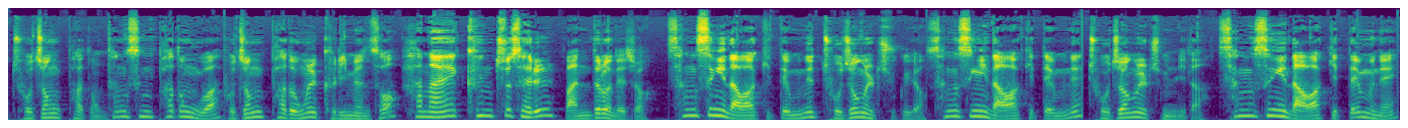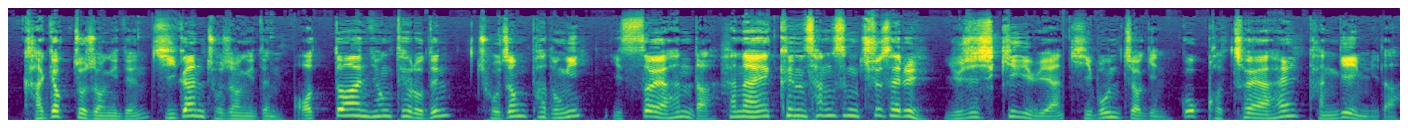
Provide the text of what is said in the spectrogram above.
조정 파동, 상승 파동과 조정 파동을 그리면서 하나의 큰 추세를 만들어내죠. 상승이 나왔기 때문에 조정을 주고요. 상승이 나왔기 때문에 조정을 줍니다. 상승이 나왔기 때문에 가격 조정이든 기간 조정이든 어떠한 형태로든 조정 파동이 있어야 한다. 하나의 큰 상승 추세를 유지시키기 위한 기본적인 꼭 거쳐야 할 단계입니다.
